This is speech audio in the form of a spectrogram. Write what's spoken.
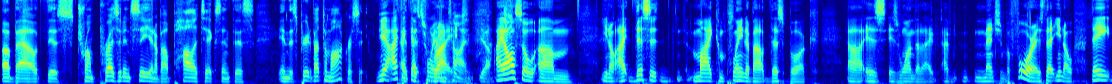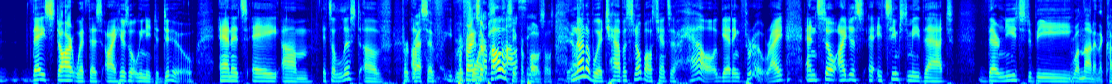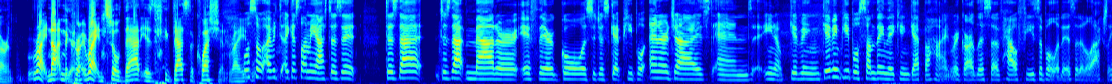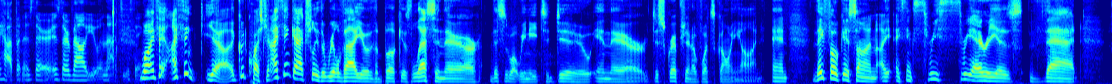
about this Trump presidency and about politics and this in this period about democracy. Yeah, I think that's right. time. Yeah. I also, um, you know, I this is my complaint about this book uh, is is one that I've, I've, mentioned before is that you know they they start with this all right here's what we need to do and it's a um, it's a list of progressive uh, progressive policy, policy, proposals yeah. none of which have a snowball's chance of hell getting through right and so I just it seems to me that there needs to be well not in the current right not in the yeah. current right and so that is that's the question right well so I mean I guess let me ask does it does that does that matter if their goal is to just get people energized and you know giving giving people something they can get behind regardless of how feasible it is that it'll actually happen? Is there is there value in that do you think? Well i think i think yeah a good question. I think actually the real value of the book is less in their this is what we need to do in their description of what's going on. And they focus on i, I think three three areas that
